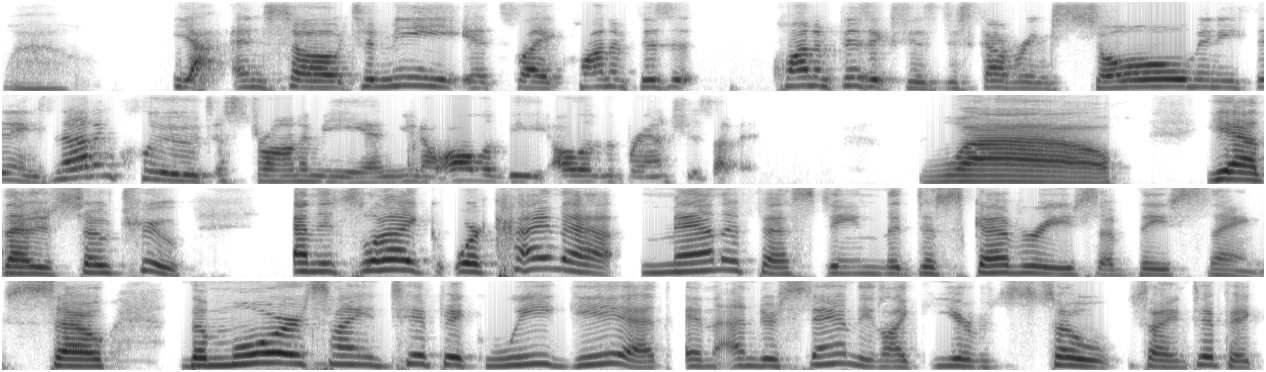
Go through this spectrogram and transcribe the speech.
Wow yeah and so to me it's like quantum physics quantum physics is discovering so many things and that includes astronomy and you know all of the all of the branches of it Wow. Yeah, that is so true. And it's like we're kind of manifesting the discoveries of these things. So the more scientific we get and understanding, like you're so scientific,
